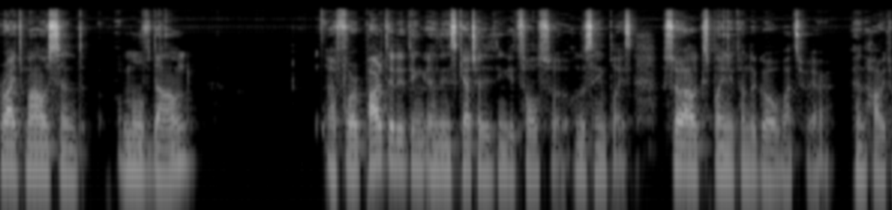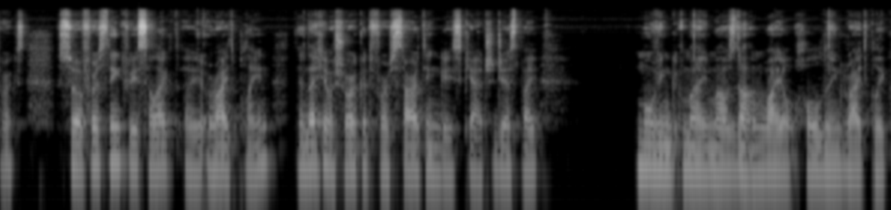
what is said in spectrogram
right mouse and move down. Uh, for part editing and in sketch editing it's also on the same place. So I'll explain it on the go what's where and how it works so first thing we select a right plane and I have a shortcut for starting a sketch just by moving my mouse down while holding right click.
